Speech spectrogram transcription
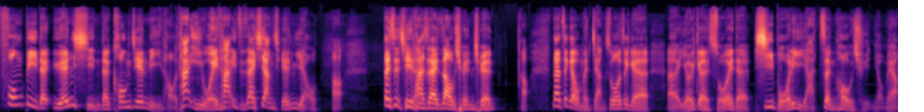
封闭的圆形的空间里头，他以为他一直在向前游，好、但是其实他是在绕圈圈。好，那这个我们讲说这个呃有一个所谓的西伯利亚症候群有没有？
